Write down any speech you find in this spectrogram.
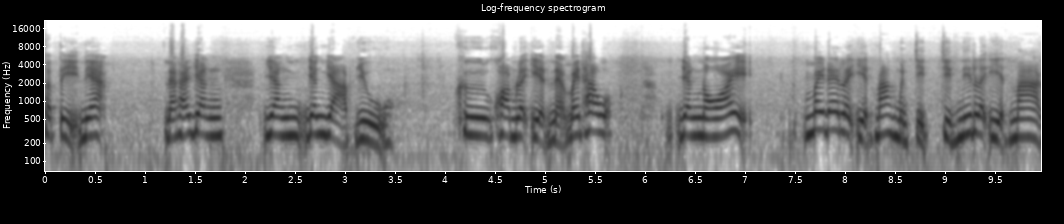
สติเนี่ยนะคะยังยังยังหยาบอยู่ คือความละเอียดเนี่ยไม่เท่ายังน้อยไม่ได้ละเอียดมากเหมือนจิตจิตนี่ละเอียดมาก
